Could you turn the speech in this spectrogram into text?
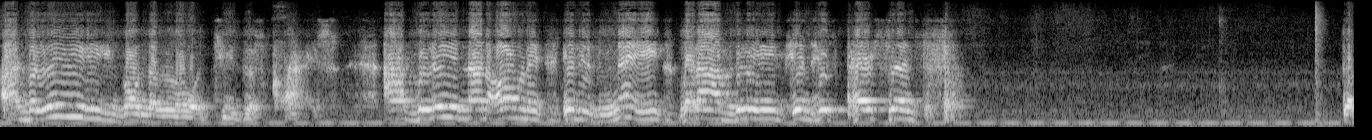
I believe on the Lord Jesus Christ. I believe not only in his name, but I believe in his person. The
